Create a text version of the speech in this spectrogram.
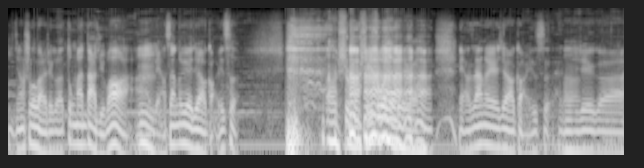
已经说了这个动漫大举报啊，啊嗯两三个月就要搞一次，啊，是吗？谁说的？两三个月就要搞一次，嗯你这个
